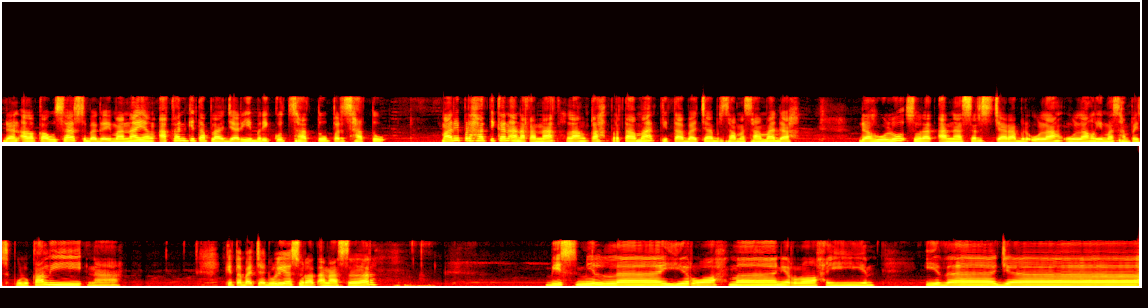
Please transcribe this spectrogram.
dan Al-Kausar sebagaimana yang akan kita pelajari berikut satu persatu. Mari perhatikan anak-anak, langkah pertama kita baca bersama-sama dah. Dahulu surat An-Nasr secara berulang-ulang 5 sampai 10 kali. Nah, kita baca dulu ya surat An-Nasr. Bismillahirrahmanirrahim. Idza jaa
